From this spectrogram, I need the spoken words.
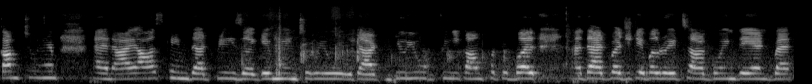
come to him and I ask him that please uh, give me interview that do you feel comfortable uh, that vegetable rates are going there and back.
